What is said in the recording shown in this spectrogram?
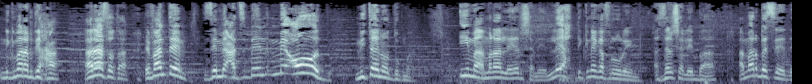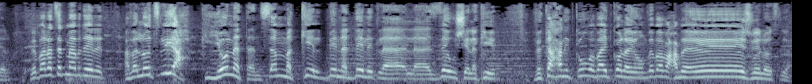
נגמר הבדיחה. הרס אותה. הבנתם? זה מעצבן מאוד! ניתן עוד דוגמה. אמא אמרה להרשלה, לך תקנה גפרורים. אז הרשלה בא, אמר בסדר, ובא לצאת מהדלת, אבל לא הצליח, כי יונתן שם מקל בין הדלת לזהו של הקיר, וככה נתקעו בבית כל היום, ובמחבש, ולא הצליח.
